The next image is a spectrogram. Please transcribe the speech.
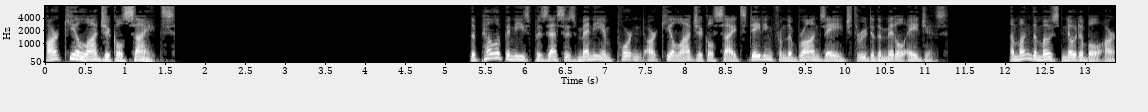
Archaeological sites The Peloponnese possesses many important archaeological sites dating from the Bronze Age through to the Middle Ages. Among the most notable are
